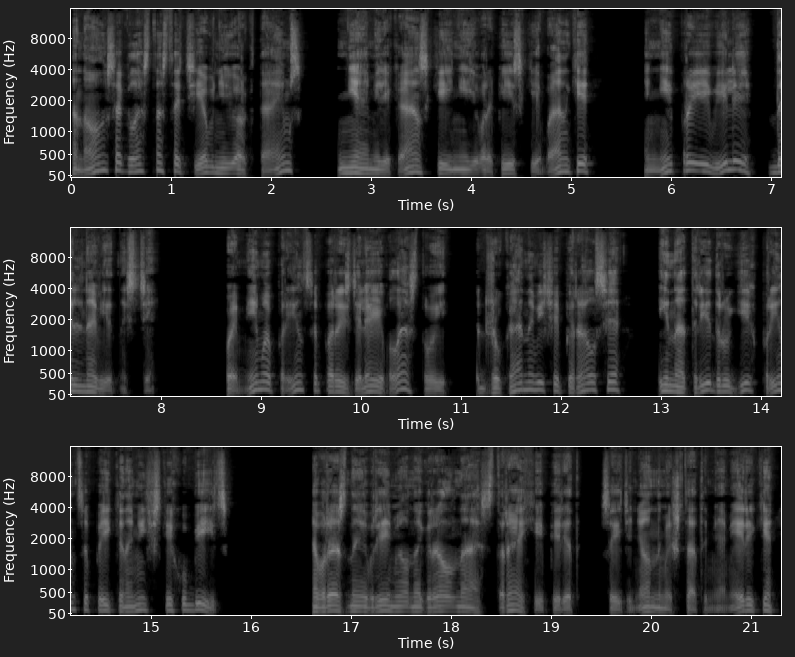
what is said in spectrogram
Но, согласно статье в «Нью-Йорк Таймс», ни американские, ни европейские банки не проявили дальновидности. Помимо принципа «разделяй и властвуй», Джуканович опирался и на три других принципа экономических убийц. В разное время он играл на страхе перед Соединенными Штатами Америки,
